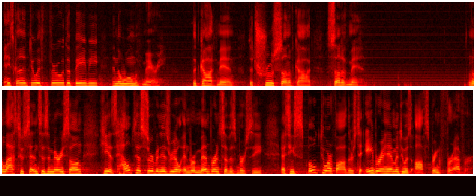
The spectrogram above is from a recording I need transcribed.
And he's going to do it through the baby in the womb of Mary, the God man, the true Son of God, Son of Man. In the last two sentences in Mary's song, he has helped his servant Israel in remembrance of his mercy as he spoke to our fathers, to Abraham, and to his offspring forever.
